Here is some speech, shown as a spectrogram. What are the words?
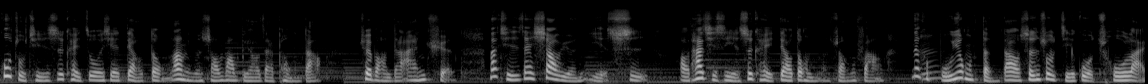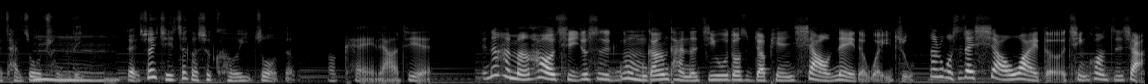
雇主其实是可以做一些调动，让你们双方不要再碰到，确保你的安全。那其实，在校园也是，哦，他其实也是可以调动你们双方，那个不用等到申诉结果出来才做处理，嗯、对，所以其实这个是可以做的。OK，了解。那还蛮好奇，就是因为我们刚刚谈的几乎都是比较偏校内的为主。那如果是在校外的情况之下，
